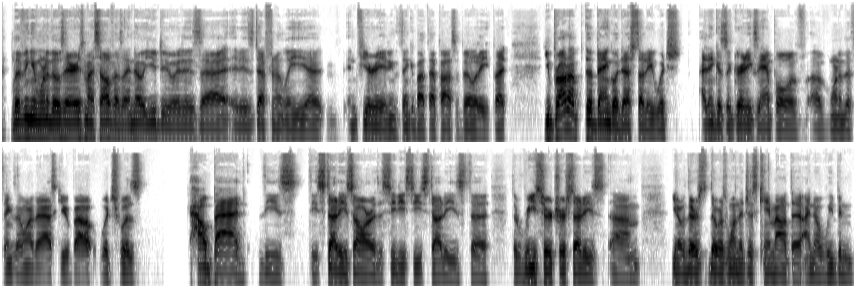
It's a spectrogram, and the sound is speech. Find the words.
living in one of those areas myself, as I know you do, it is uh, it is definitely uh, infuriating to think about that possibility. But you brought up the Bangladesh study, which I think is a great example of of one of the things I wanted to ask you about, which was how bad these these studies are, the CDC studies, the the researcher studies. Um, you know, there's there was one that just came out that I know we've been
